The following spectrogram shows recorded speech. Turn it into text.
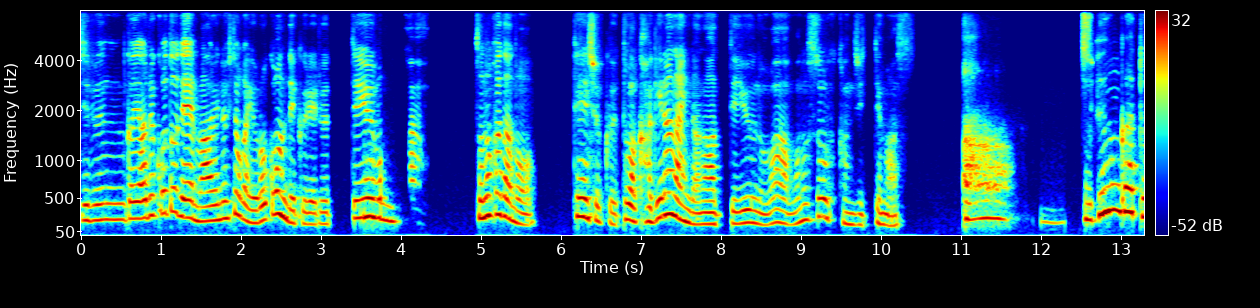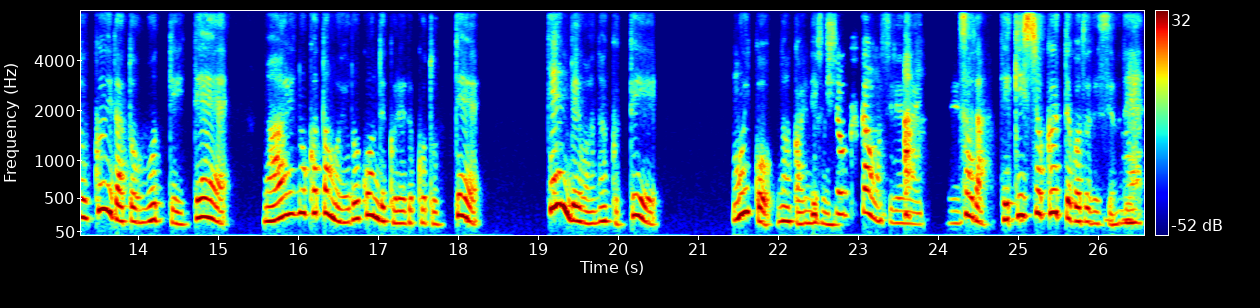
自分がやることで周りの人が喜んでくれるっていうものが、うん、その方の天職とは限らないんだなっていうのは、ものすごく感じてます。ああ、自分が得意だと思っていて、周りの方も喜んでくれることって、点ではなくて、もう一個なんかありますね。適色かもしれない、ね、そうだ。適色ってことですよね。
